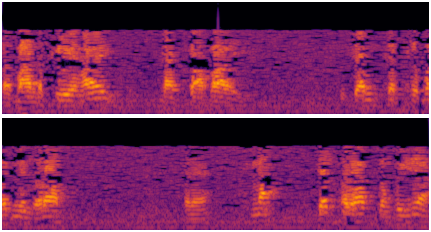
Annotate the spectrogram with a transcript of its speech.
តែបានទៅគេហើយដែលស្គាល់ហើយអញ្ចឹងគិតធ្វើមិនមានអារម្មណ៍ណាស្មោះចិត្តរកទាំងពីរនេះ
